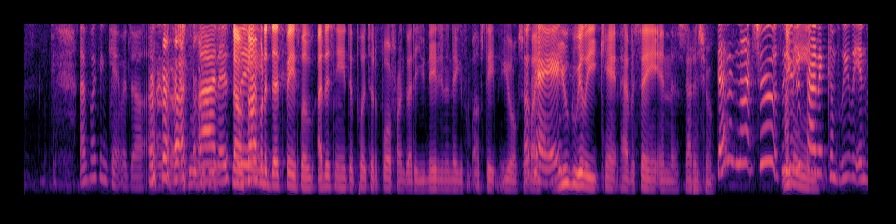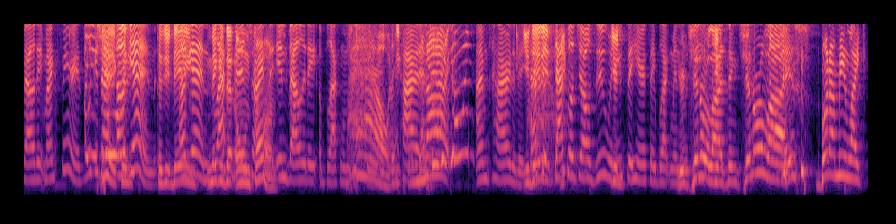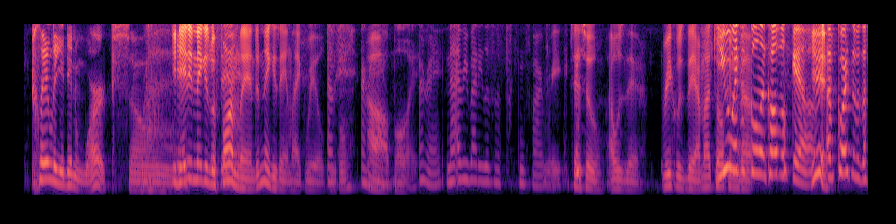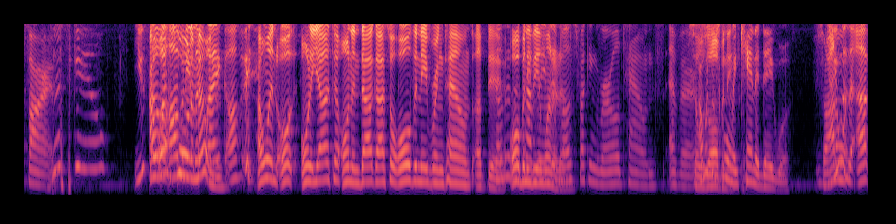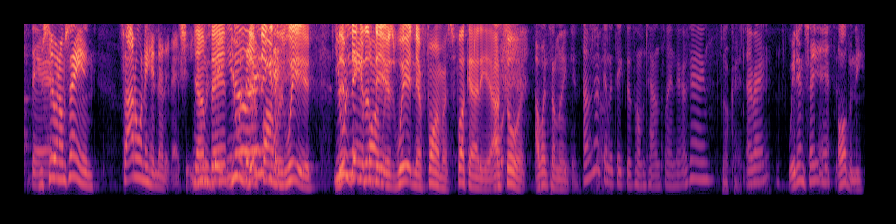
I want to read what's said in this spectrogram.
I fucking can't with y'all. Honestly. honestly. No, I'm sorry for the dead space, but I just need to put to the forefront that you dated a nigga from upstate New York. So Okay. like, you really can't have a say in this. That is true. That is not true. So I you're just trying to completely invalidate my experience. Oh, Look at that that 'cause you- again. 'cause you're dating again, niggas black that men own trying farms. to invalidate a black woman's Wow, experience. I'm that's tired. of what it. we doing? I'm tired of it. You That's, dated- what, that's you- what y'all do when you- you sit here and say black men. You're don't cheat. generalizing. Generalize. But I mean, like clearly it didn't work. So You dated niggas with farmland. Them niggas ain't like real people. All right. oh boy. All right. Not everybody lives on a fucking farm, Reek. Says who? I was there. Reek was there. I'm not talking You went to school in Cobleskill. Yeah. Of course it was a farm. The skill. You I saw went what to school Albany on looked mountain. like. Off- I went all, Oneonta, Onondaga. I saw all the neighboring towns up there. Those are Albany being one the of them. most fucking rural towns ever. So- I was went to Albany. school in Canandaigua. So I you don't. was up there. You see what I'm saying? So I don't want to hear none of that shit. You know what I'm was there- saying? You was there, Them niggas farmers. is weird. You Them was there niggas up there farmers. weird and they're farmers. Fuck out of here. I saw it. I went to Lincoln. I'm so- not gonna take this hometown slander, okay? Okay. All right. We didn't say An- Albany.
